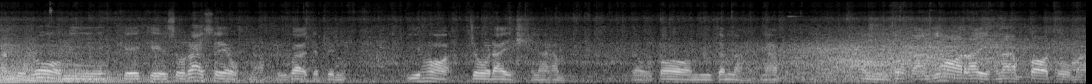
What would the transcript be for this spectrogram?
อันดูโรมี KK Solar Cell นะครับ หรือว่าจะเป็นยี่ห้อโจไดนะครับ เราก็มีจำหน่ายนะครับท่านต้องการยี่ห้ออะไรนะครับ ก็โทรมา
